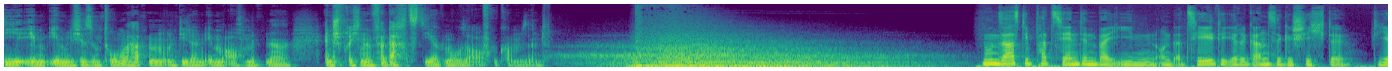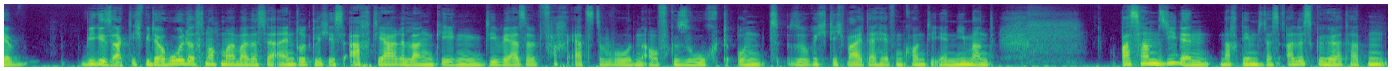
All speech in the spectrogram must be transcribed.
die eben ähnliche Symptome hatten und die dann eben auch mit einer entsprechenden Verdachtsdiagnose aufgekommen sind. Nun saß die Patientin bei Ihnen und erzählte ihre ganze Geschichte, die ja, wie gesagt, ich wiederhole das nochmal, weil das sehr eindrücklich ist, acht Jahre lang gegen diverse Fachärzte wurden aufgesucht und so richtig weiterhelfen konnte ihr niemand. Was haben Sie denn, nachdem Sie das alles gehört hatten,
